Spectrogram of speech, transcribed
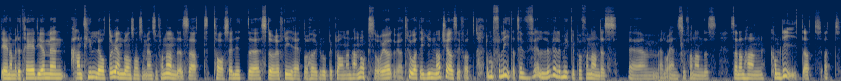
det ena med det tredje, men han tillåter ju ändå en sån som Enzo Fernandes att ta sig lite större friheter högre upp i planen han också. Och jag, jag tror att det gynnar Chelsea för att de har förlitat sig väldigt, väldigt mycket på Fernandes, eh, eller Enzo Fernandes, sedan han kom dit. Att, att,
